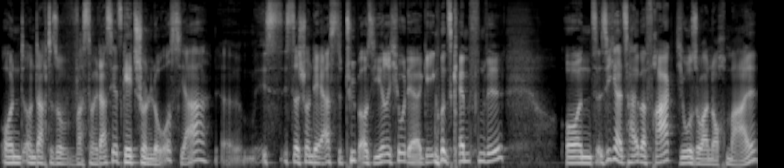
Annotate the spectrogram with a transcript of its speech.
und, und dachte so, was soll das jetzt? Geht's schon los? Ja, äh, ist, ist das schon der erste Typ aus Jericho, der gegen uns kämpfen will? Und sicherheitshalber fragt Josua nochmal.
